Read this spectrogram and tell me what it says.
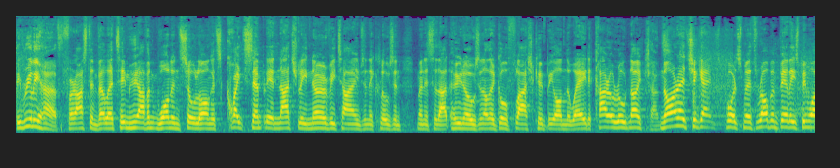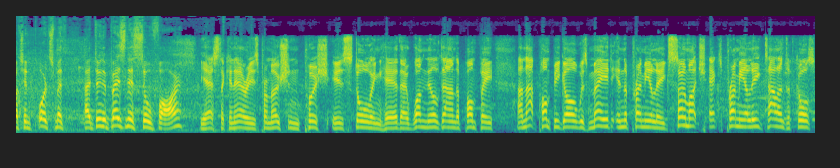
They really have. For Aston Villa, a team who haven't won in so long, it's quite simply and naturally nervy times in the closing minutes of that. Who knows, another goal flash could be on the way. To Carrow Road now, Chance. Norwich against Portsmouth. Robin Bailey's been watching Portsmouth uh, do the business so far. Yes, the Canaries' promotion push is stalling here. They're 1-0 down to Pompey, and that Pompey goal was made in the Premier League. So much ex-Premier League talent, of course,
